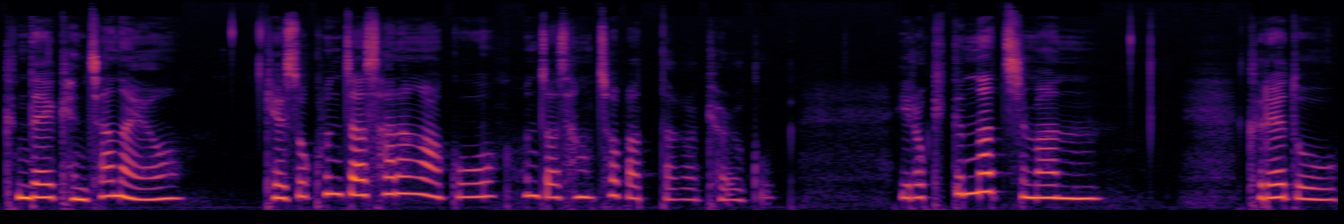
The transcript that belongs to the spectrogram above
근데 괜찮아요. 계속 혼자 사랑하고 혼자 상처받다가 결국 이렇게 끝났지만 그래도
